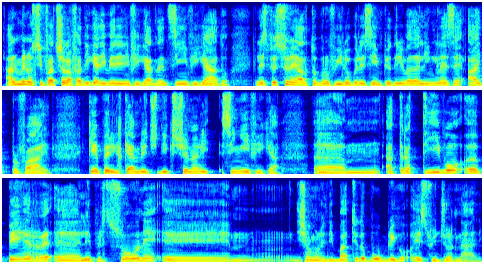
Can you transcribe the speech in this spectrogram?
almeno si faccia la fatica di verificarne il significato. L'espressione alto profilo, per esempio, deriva dall'inglese high profile, che per il Cambridge Dictionary significa ehm, attrattivo eh, per eh, le persone, ehm, diciamo nel dibattito pubblico e sui giornali.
